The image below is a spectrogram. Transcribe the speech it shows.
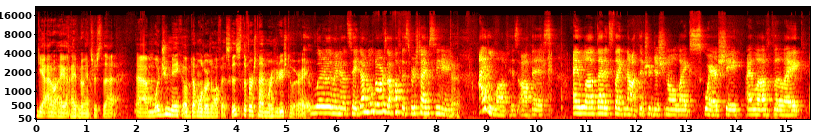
Yeah, I don't. I, I have no answers to that. Um, what'd you make of Dumbledore's office? this is the first time we're introduced to it, right? Literally, my notes say Dumbledore's office. First time seeing. Yeah. I love his office. I love that it's like not the traditional like square shape. I love the like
